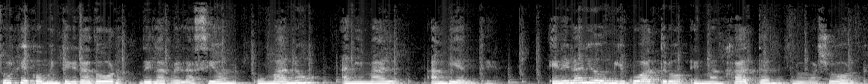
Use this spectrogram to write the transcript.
surge como integrador de la relación humano-animal-ambiente en el año 2004, en Manhattan, Nueva York,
